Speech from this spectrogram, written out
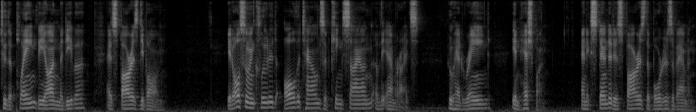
to the plain beyond Medeba as far as Dibon. It also included all the towns of King Sihon of the Amorites who had reigned in Heshbon and extended as far as the borders of Ammon.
